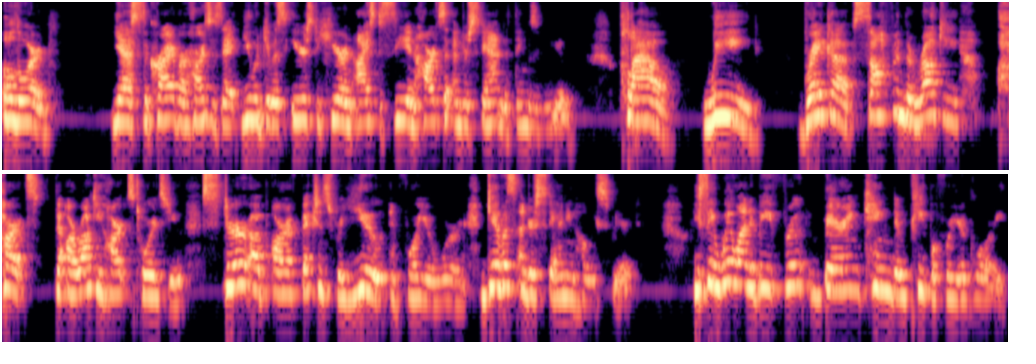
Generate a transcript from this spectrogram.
Oh Lord, yes, the cry of our hearts is that you would give us ears to hear and eyes to see and hearts that understand the things of you. Plow, weed, break up, soften the rocky hearts the, our rocky hearts towards you. Stir up our affections for you and for your word. Give us understanding, Holy Spirit. You see, we want to be fruit bearing kingdom people for your glory.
